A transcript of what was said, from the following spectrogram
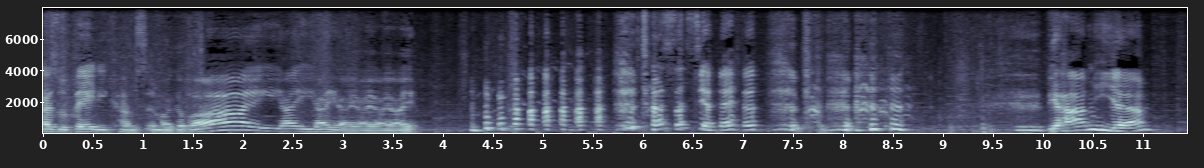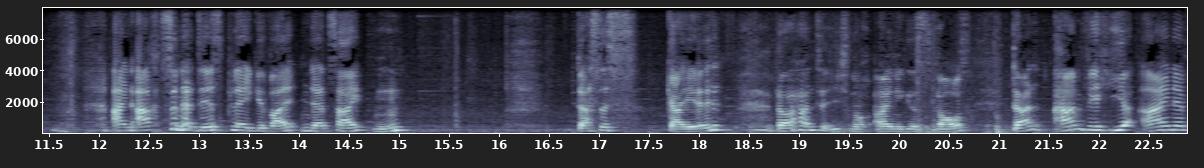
Also Bailey kann es immer gebrauchen. das ist ja... Wir haben hier ein 18er Display Gewalten der Zeiten. Das ist geil. Da hatte ich noch einiges draus. Dann haben wir hier eine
